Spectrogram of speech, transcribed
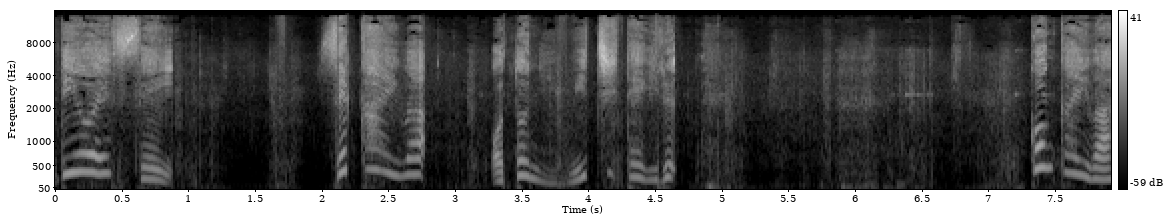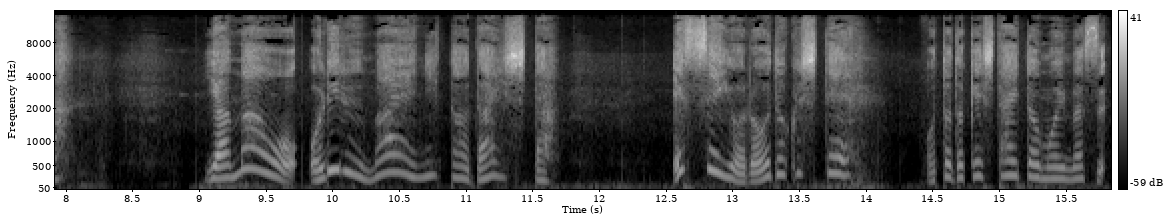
ディオエッセイ。世界は音に満ちている。今回は山を降りる前にと題したエッセイを朗読してお届けしたいと思います。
